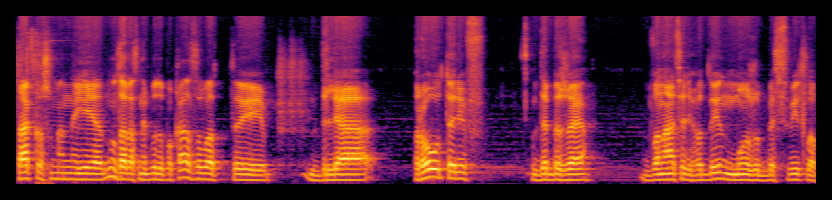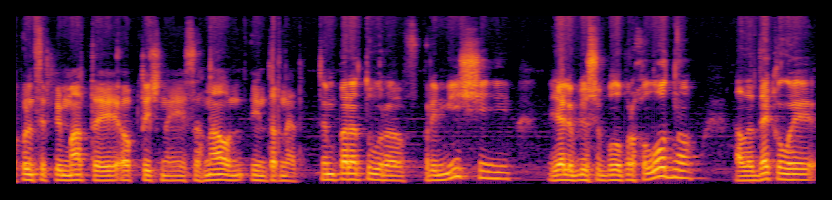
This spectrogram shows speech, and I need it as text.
Також в мене є, ну зараз не буду показувати, для роутерів ДБЖ 12 годин можу без світла, в принципі, мати оптичний сигнал і інтернет. Температура в приміщенні. Я люблю, щоб було прохолодно, але деколи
